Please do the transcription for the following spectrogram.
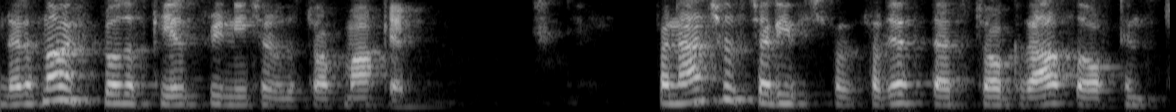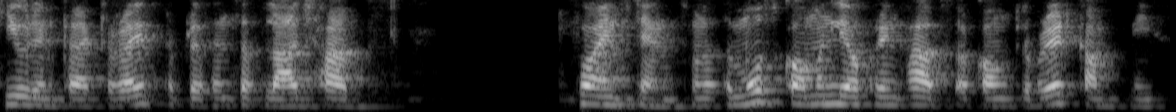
Let us now explore the scale-free nature of the stock market. Financial studies suggest that stock graphs are often skewed and characterized by the presence of large hubs. For instance, one of the most commonly occurring hubs are conglomerate companies,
